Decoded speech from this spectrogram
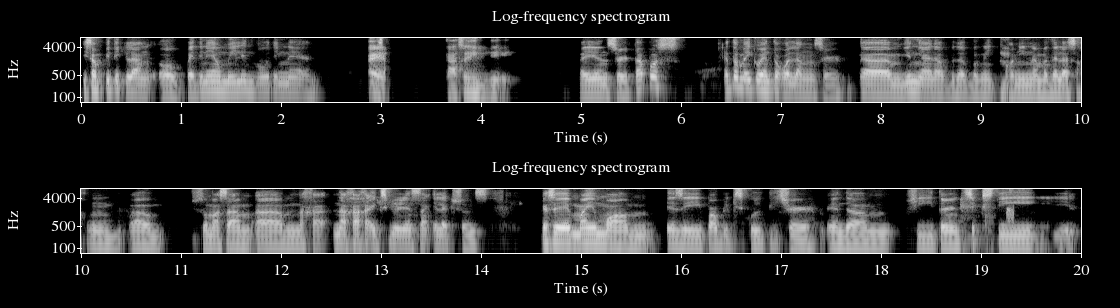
isang pitik lang, oh, pwede na yung mail-in voting na yan. Ay, kaso hindi. Ayun, sir. Tapos, ito may kwento ko lang, sir. Um, yun nga, nabanggit ko kanina, madalas akong um, sumasam, um, naka, nakaka-experience ng elections. Kasi my mom is a public school teacher and um, she turned 60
